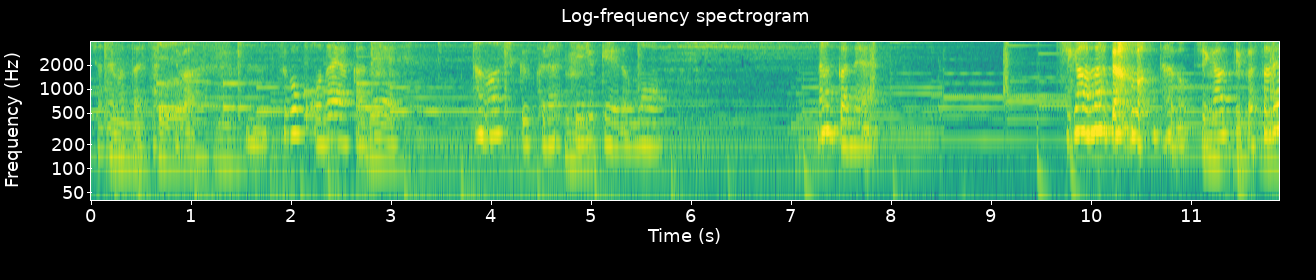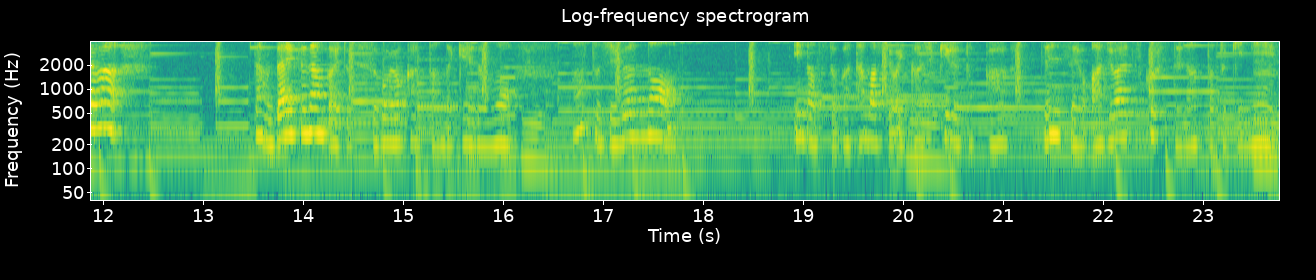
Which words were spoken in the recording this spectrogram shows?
じゃない、私たちは、そうだね。うん、すごく穏やかうん。で楽しく暮らしているけれども、なんかね違うなって思ったの。違うっていうかうん。それは多分第一段階としてすごい良かったんだけれどもうん。もっと自分の命とか魂を生かしきるとか、人生を味わい尽くすってなった時に、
